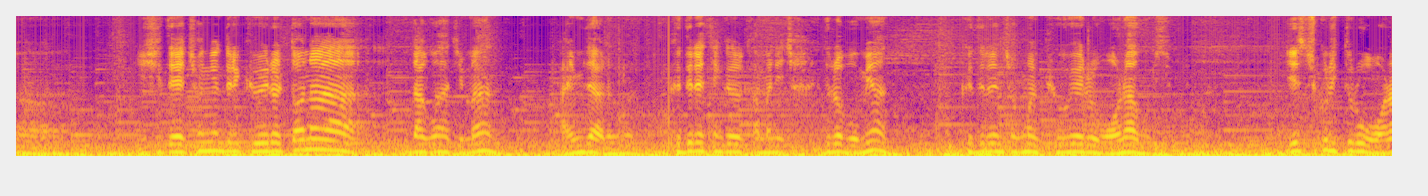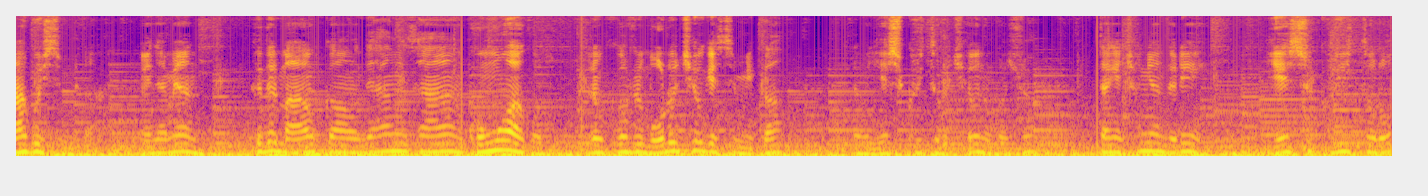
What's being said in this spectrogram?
어, 이 시대에 청년들이 교회를 떠난다고 하지만 아닙니다, 여러분. 그들의 생각을 가만히 잘 들어보면 그들은 정말 교회를 원하고 있습니다. 예수 그리스도를 원하고 있습니다. 왜냐면 그들 마음 가운데 항상 공허하고 여러분 그것을 뭐로 채우겠습니까? 여러분 예수 그리스도로 채우는 거죠. 이 땅의 청년들이 예수 그리스도로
